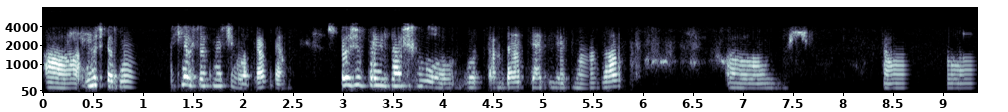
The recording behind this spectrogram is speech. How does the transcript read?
А, ну что, начнем все сначала, правда? Что же произошло вот тогда, пять лет назад, а, а, в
